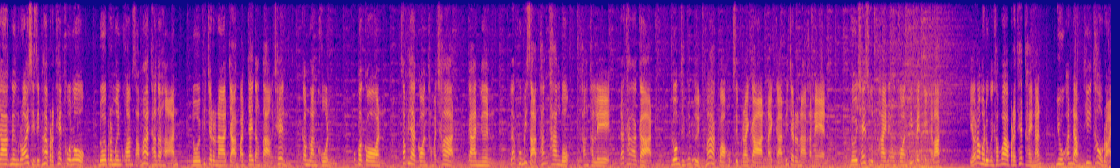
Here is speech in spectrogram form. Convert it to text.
จาก 145 ประเทศทั่วโลก โดยประเมินความสามารถทางทหาร โดยพิจารณาจากปัจจัยต่างๆ เช่น กำลังคน อุปกรณ์ ทรัพยากรธรรมชาติ การเงิน และภูมิศาสตร์ทั้งทางบก ทางทะเล และทางอากาศ รวมถึงอื่นๆ มากกว่า 60 รายการในการพิจารณาคะแนน โดยใช้สูตรภายในองค์กรที่เป็นเอกลักษณ์ เดี๋ยวเรามาดูกันครับว่าประเทศไทยนั้นอยู่อันดับที่เท่าไหร่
